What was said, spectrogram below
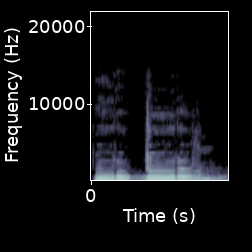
Do do do do.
